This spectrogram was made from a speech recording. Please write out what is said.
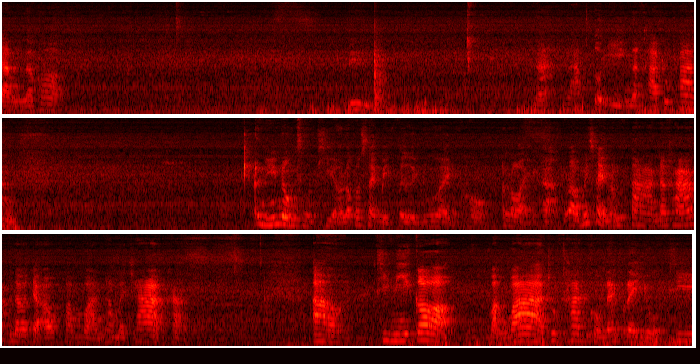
กันแล้วก็ดื่มนะรักตัวเองนะคะทุกท่าน อันนี้นมถั่วเขียวแล้วก็ใส่ใบเตยด้วยหอมอร่อยค่ะ เราไม่ใส่น้ำตาลนะคะ เราจะเอาความหวานธรรมชาติค่ะอ้าวทีนี้ก็หวังว่าทุกท่านคงได้ประโยชน์ที่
